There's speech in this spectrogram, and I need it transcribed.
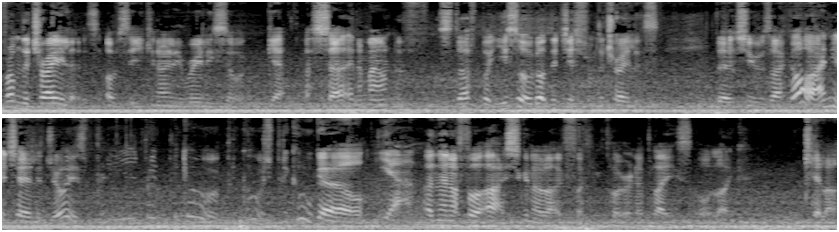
from the trailers, obviously you can only really sort of get a certain amount of stuff, but you sort of got the gist from the trailers that she was like, "Oh, Anya Taylor Joy is pretty, pretty, pretty cool, pretty cool. She's a pretty cool girl." yeah. And then I thought, ah, she's gonna like fucking put her in her place or like kill her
